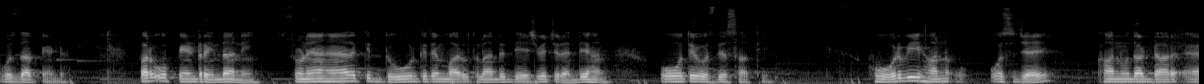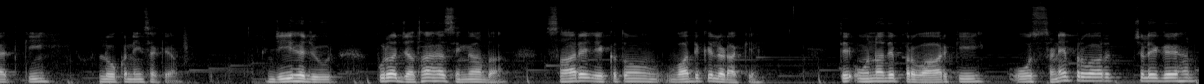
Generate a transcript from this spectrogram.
ਉਸ ਦਾ ਪਿੰਡ। ਪਰ ਉਹ ਪਿੰਡ ਰਹਿੰਦਾ ਨਹੀਂ। ਸੁਣਿਆ ਹੈ ਕਿ ਦੂਰ ਕਿਤੇ ਮਾਰੂਥਲਾਂ ਦੇ ਦੇਸ਼ ਵਿੱਚ ਰਹਿੰਦੇ ਹਨ, ਉਹ ਤੇ ਉਸ ਦੇ ਸਾਥੀ। ਹੋਰ ਵੀ ਹਨ ਉਸ ਜੈ ਖਾਨੂ ਦਾ ਡਰ ਐਤਕੀ ਲੋਕ ਨਹੀਂ ਸਕਿਆ। ਜੀ ਹਜੂਰ, ਪੂਰਾ ਜਥਾ ਹੈ ਸਿੰਘਾਂ ਦਾ। ਸਾਰੇ ਇੱਕ ਤੋਂ ਵੱਧ ਕੇ ਲੜਾਕੇ। ਤੇ ਉਹਨਾਂ ਦੇ ਪਰਿਵਾਰ ਕੀ ਉਹ ਸਣੇ ਪਰਿਵਾਰ ਚਲੇ ਗਏ ਹਨ?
